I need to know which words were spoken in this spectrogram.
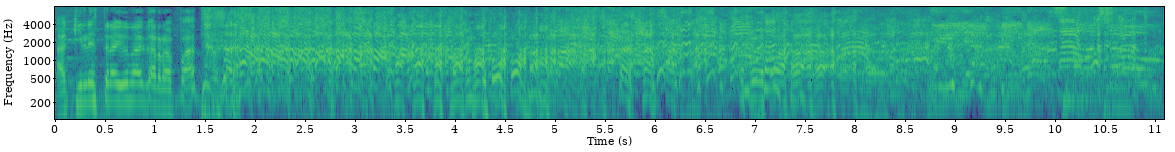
aquí les trae una garrapata.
